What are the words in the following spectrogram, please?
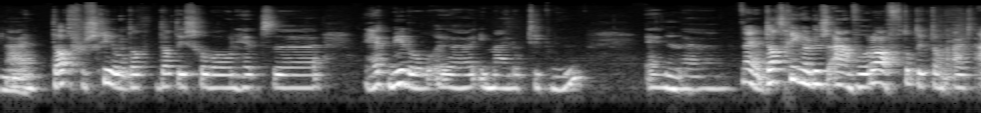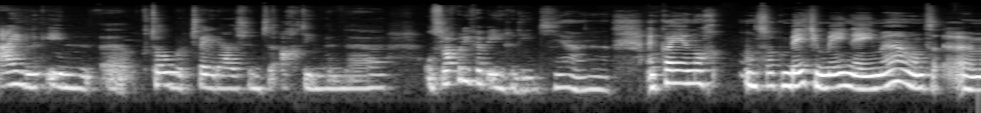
Nou, en dat verschil, dat, dat is gewoon het, eh, het middel in mijn optiek nu. En Ja. eh, nou ja, dat ging er dus aan vooraf, tot ik dan uiteindelijk in eh, oktober 2018 mijn eh, ontslagbrief heb ingediend. Ja, inderdaad. en kan je nog ons ook een beetje meenemen? Want ehm,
